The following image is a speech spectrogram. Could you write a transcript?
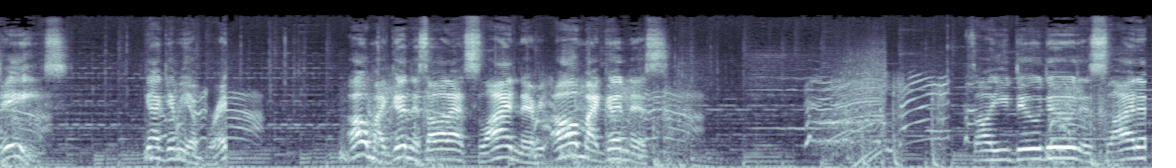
Jeez. You gotta give me a break. Oh my goodness, all that sliding every- Oh my goodness. That's all you do, dude, is slide it.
